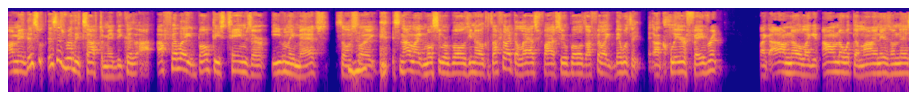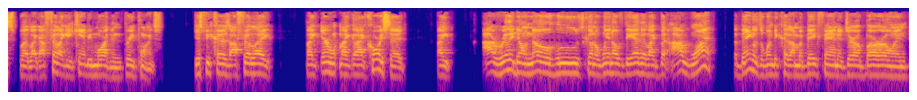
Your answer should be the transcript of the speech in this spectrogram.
I mean, this this is really tough to me because I, I feel like both these teams are evenly matched. So it's mm-hmm. like it's not like most Super Bowls, you know, because I feel like the last five Super Bowls, I feel like there was a, a clear favorite. Like I don't know, like I don't know what the line is on this, but like I feel like it can't be more than three points, just because I feel like, like everyone, like like Corey said, like I really don't know who's to win over the other. Like, but I want the Bengals to win because I'm a big fan of Gerald Burrow and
